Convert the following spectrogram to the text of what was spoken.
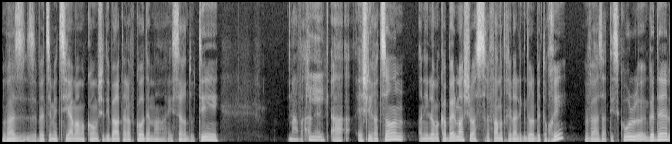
ואז זה בעצם יציאה מהמקום שדיברת עליו קודם, ההישרדותי. מאבקי. יש לי רצון, אני לא מקבל משהו, השריפה מתחילה לגדול בתוכי, ואז התסכול גדל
